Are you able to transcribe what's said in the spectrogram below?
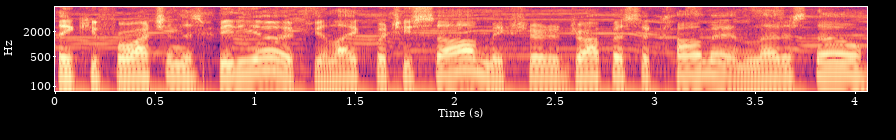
Thank you for watching this video. If you like what you saw, make sure to drop us a comment and let us know.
